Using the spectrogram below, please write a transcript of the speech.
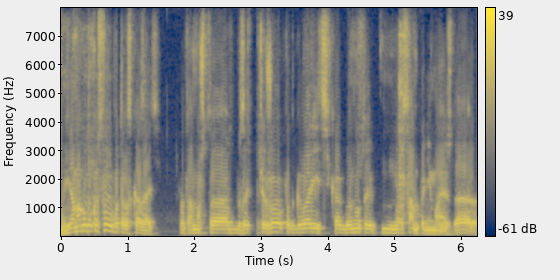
Я могу только свой опыт рассказать. Потому что за чужой опыт говорить, как бы, ну, ты ну, сам понимаешь, да,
